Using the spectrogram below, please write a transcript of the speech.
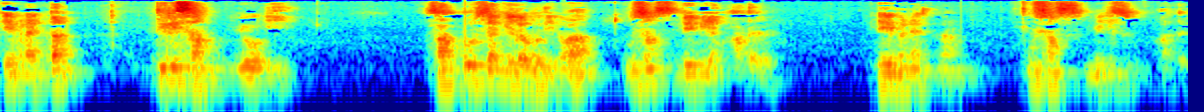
එහෙම නැත්නම් තිරිසන් යෝගී. සත්පුරුෂයන්ගේ ලෝකදිනවා උසස් දෙවියන් අතර. එහෙම නැත්නම් උසස් මිනිසු අතර.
